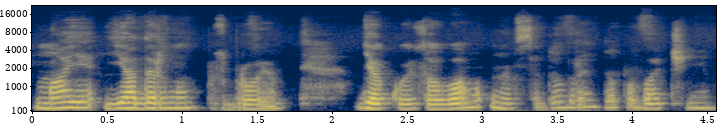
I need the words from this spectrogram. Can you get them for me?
має ядерну зброю. Дякую за увагу. На все добре, до побачення.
